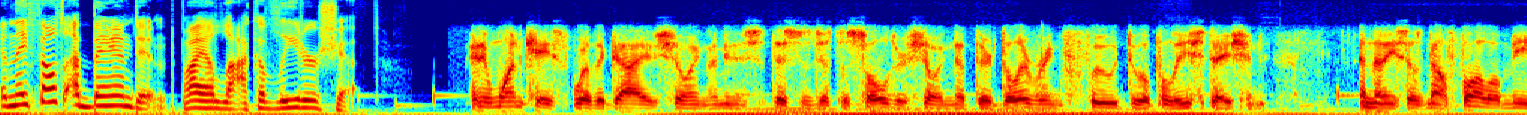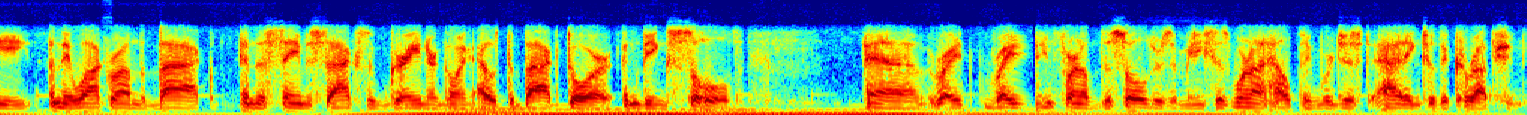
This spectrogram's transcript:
and they felt abandoned by a lack of leadership. And in one case where the guy is showing, I mean, this, is just a soldier showing that they're delivering food to a police station. And then he says, now follow me. And they walk around the back, and the same sacks of grain are going out the back door and being sold uh, right, right in front of the soldiers. I mean, he says, we're not helping, we're just adding to the corruption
